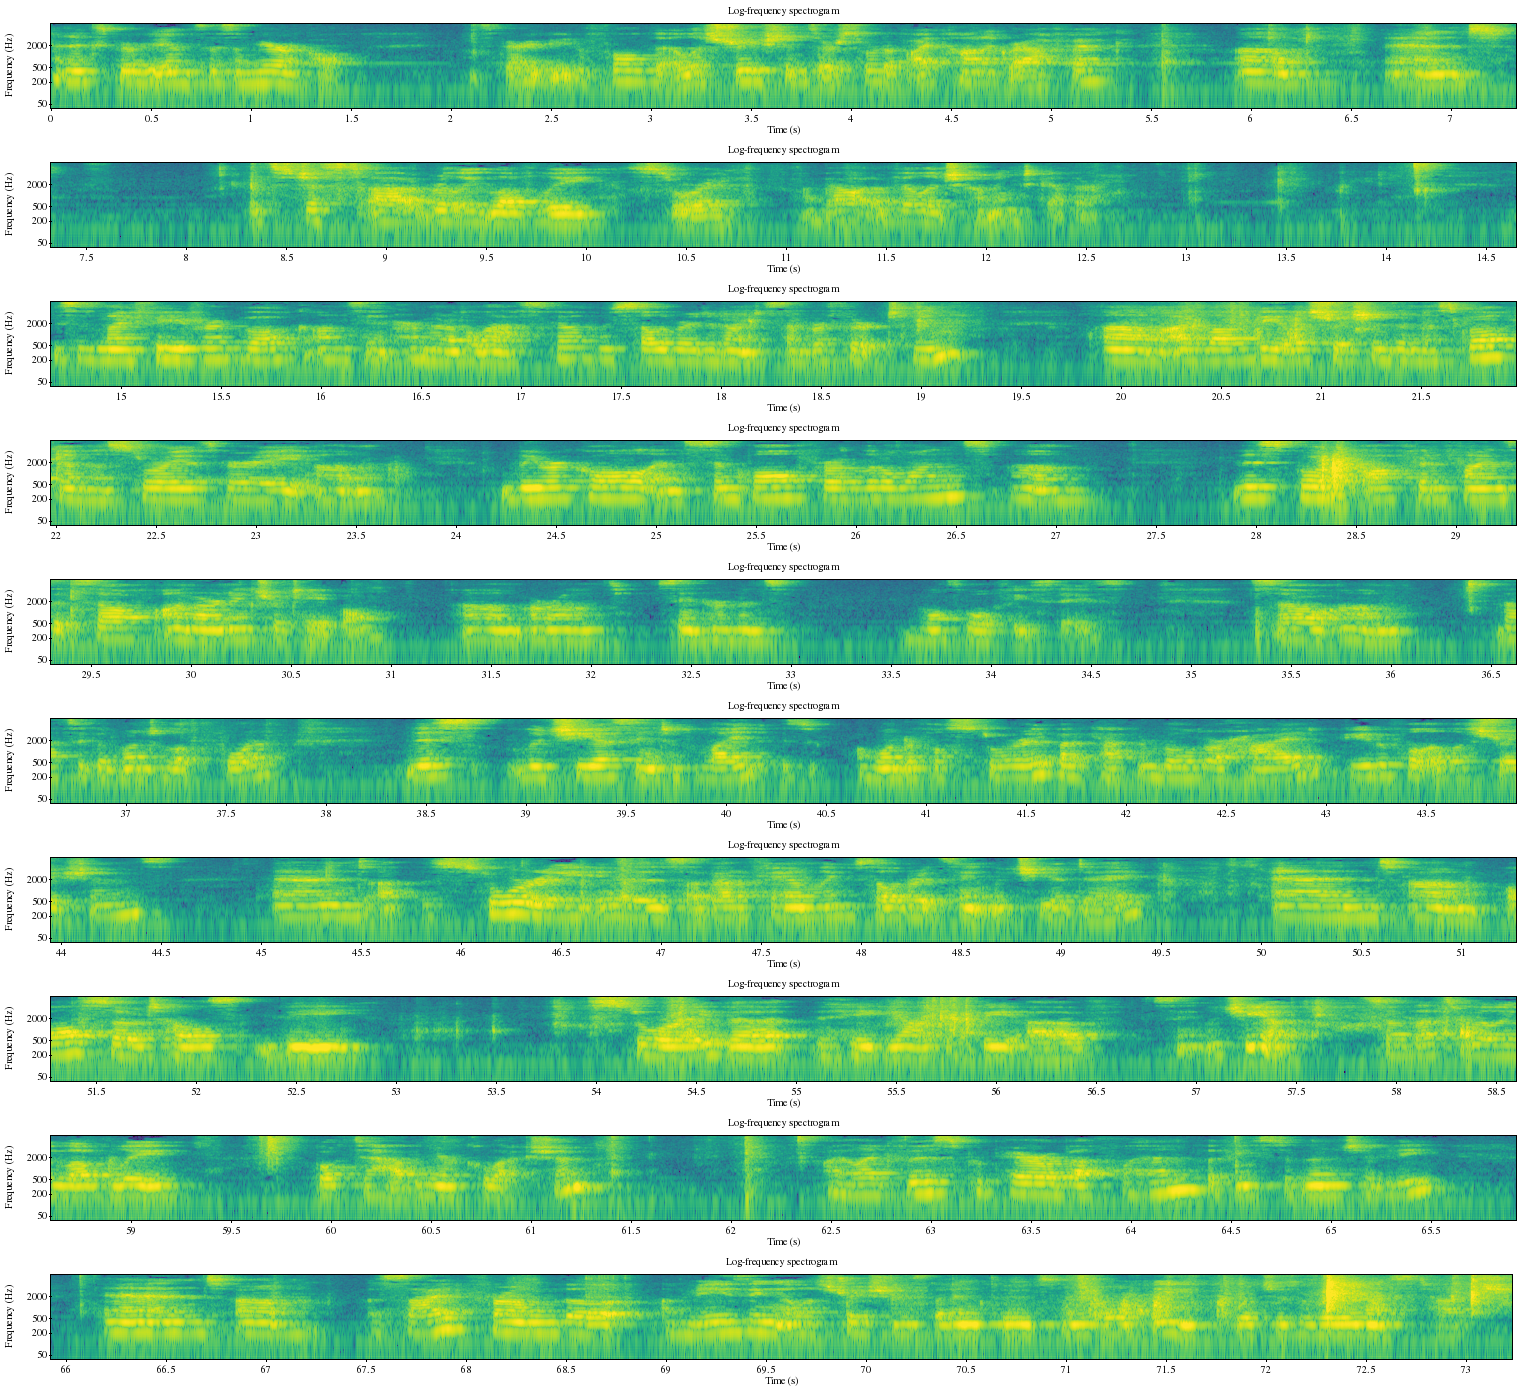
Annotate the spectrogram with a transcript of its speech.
and experiences a miracle. It's very beautiful. The illustrations are sort of iconographic, um, and it's just a really lovely story about a village coming together. This is my favorite book on St. Herman of Alaska, who's celebrated on December 13th. Um, I love the illustrations in this book, and the story is very um, lyrical and simple for little ones. Um, this book often finds itself on our nature table um, around St. Herman's multiple feast days. So um, that's a good one to look for. This Lucia, Saint of Light, is a wonderful story by Katherine Bolger Hyde. Beautiful illustrations. And uh, the story is about a family who celebrates St. Lucia Day and um, also tells the story, the, the hagiography of St. Lucia. So that's a really lovely book to have in your collection. I like this, Prepare, O Bethlehem, the Feast of the Nativity. And um, aside from the amazing illustrations that include some gold leaf, which is a really nice touch,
